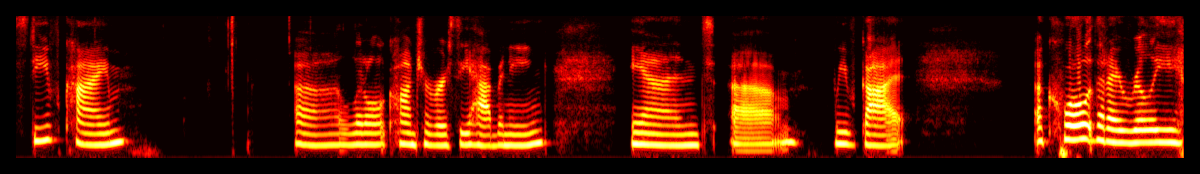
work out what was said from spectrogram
Steve Keim a little controversy happening. And um, we've got a quote that I really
